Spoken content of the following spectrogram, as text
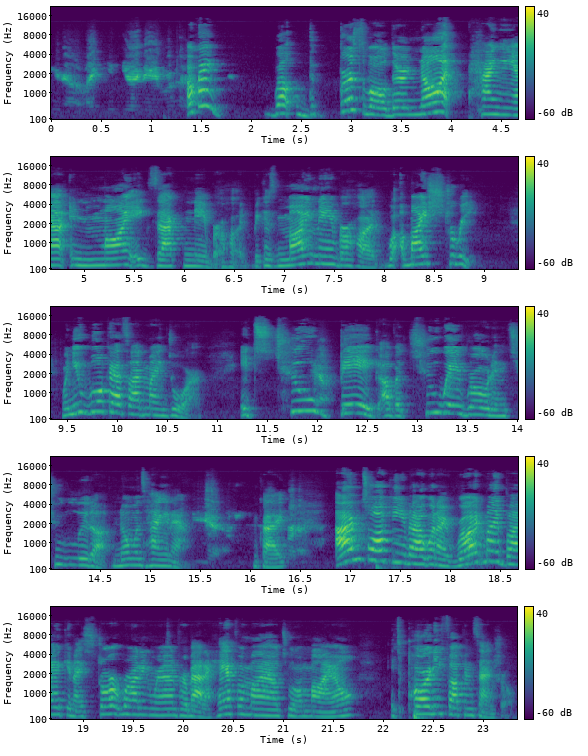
You know, like in your neighborhood. Okay. Well, th- first of all, they're not hanging out in my exact neighborhood because my neighborhood, well, my street, when you walk outside my door, it's too Yeah. big of a two-way road and too lit up. No one's hanging out. Yeah. Okay. Right. I'm talking about when I ride my bike and I start running around for about a half a mile to a mile. It's party fucking central.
